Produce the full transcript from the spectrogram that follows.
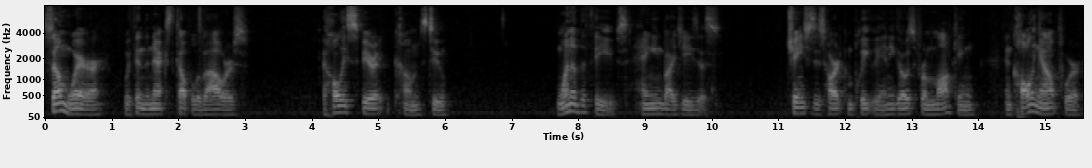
Somewhere within the next couple of hours, the Holy Spirit comes to one of the thieves hanging by Jesus changes his heart completely and he goes from mocking and calling out for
